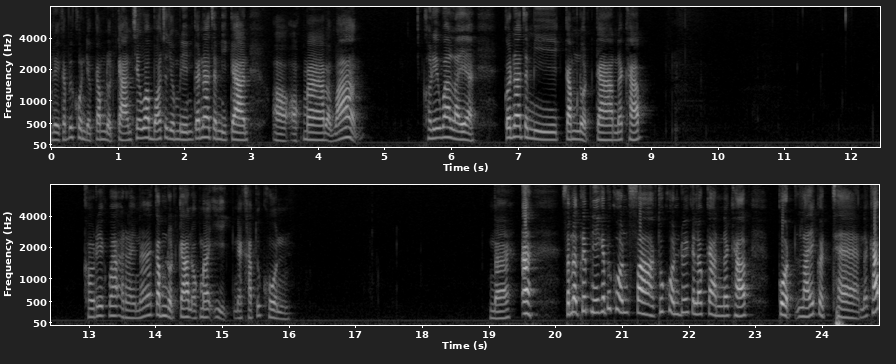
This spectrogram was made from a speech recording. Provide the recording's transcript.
เลยครับทุกคนเดี๋ยวกำหนดการเชื่อว่าบอสตัวโยมานินก็น่าจะมีการออกมาแบบว่าเขาเรียกว่าอะไรอะก็น่าจะมีกำหนดการนะครับ เขาเรียกว่าอะไรนะกำหนดการออกมาอีกนะครับทุกคนนะอะสำหรับคลิปนี้ครับทุกคนฝากทุกคนด้วยกันแล้วกันนะครับ กดไลค์กดแชร์นะครับ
